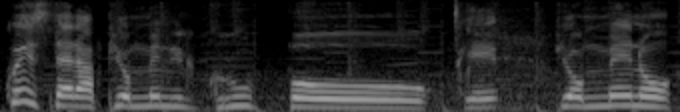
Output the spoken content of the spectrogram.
questo era più o meno il gruppo che più o meno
